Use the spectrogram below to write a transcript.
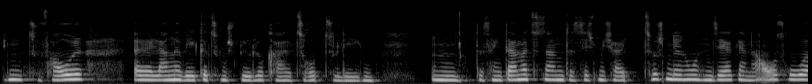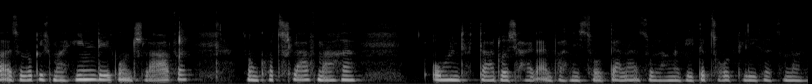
bin zu faul, äh, lange Wege zum Spiellokal zurückzulegen. Mm, das hängt damit zusammen, dass ich mich halt zwischen den Runden sehr gerne ausruhe, also wirklich mal hinlege und schlafe, so einen Kurzschlaf mache und dadurch halt einfach nicht so gerne so lange Wege zurücklege, sondern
